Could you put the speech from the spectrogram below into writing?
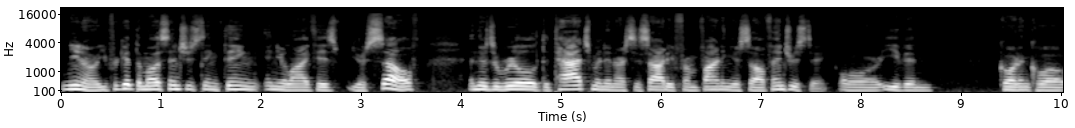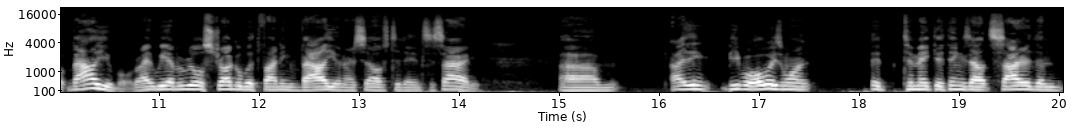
you know, you forget the most interesting thing in your life is yourself. And there's a real detachment in our society from finding yourself interesting or even quote unquote valuable, right? We have a real struggle with finding value in ourselves today in society. Um, I think people always want it to make the things outside of them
